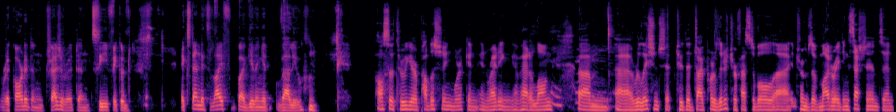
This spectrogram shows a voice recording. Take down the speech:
record it and treasure it and see if we could extend its life by giving it value. also, through your publishing work and, and writing, have had a long um, uh, relationship to the Jaipur Literature Festival uh, in terms of moderating sessions and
